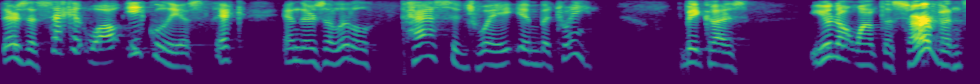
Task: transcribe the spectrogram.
there's a second wall equally as thick, and there's a little passageway in between because you don't want the servants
